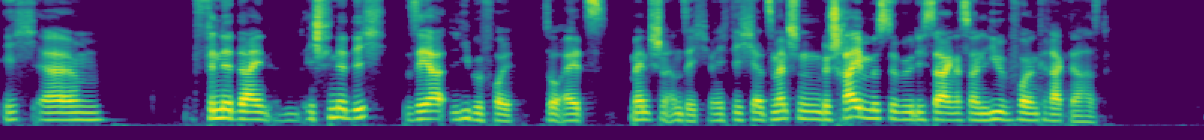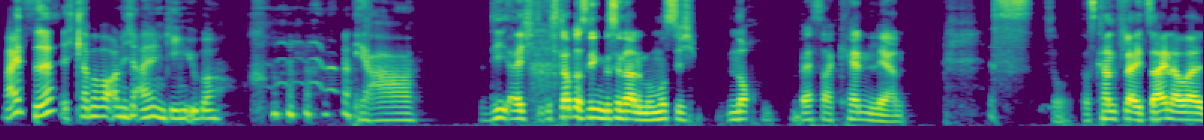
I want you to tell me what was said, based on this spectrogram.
ich ähm, finde dein, ich finde dich sehr liebevoll, so als Menschen an sich. Wenn ich dich als Menschen beschreiben müsste, würde ich sagen, dass du einen liebevollen Charakter hast. Meinst du? Ich glaube aber auch nicht allen gegenüber. Ja. Die, ich ich glaube, das liegt ein bisschen daran, man muss dich noch besser kennenlernen. Es, So, das kann vielleicht sein, aber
